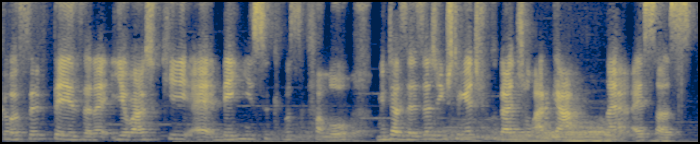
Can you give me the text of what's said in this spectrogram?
com certeza, né? E eu acho que é bem isso que você falou. Muitas vezes a gente tem a dificuldade de largar, né? Essas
